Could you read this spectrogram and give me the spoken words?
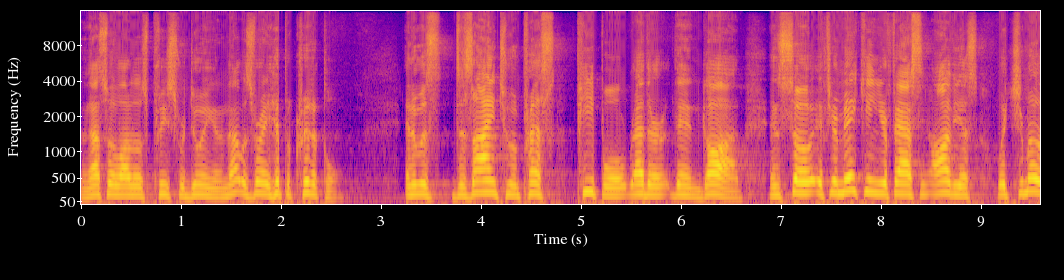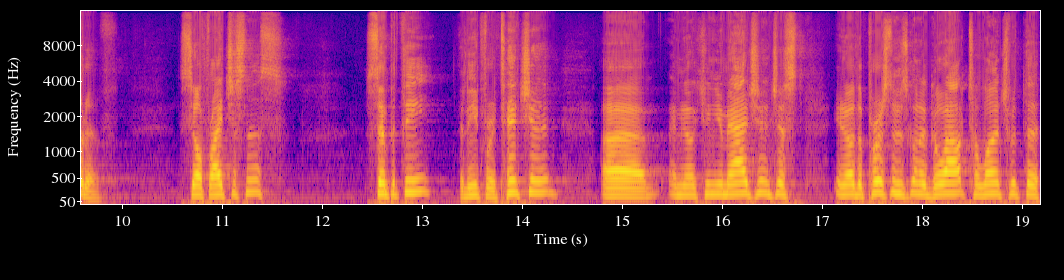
And that's what a lot of those priests were doing. And that was very hypocritical. And it was designed to impress people rather than God. And so if you're making your fasting obvious, what's your motive? Self righteousness? Sympathy? The need for attention? Uh, you know, can you imagine just you know, the person who's going to go out to lunch with the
